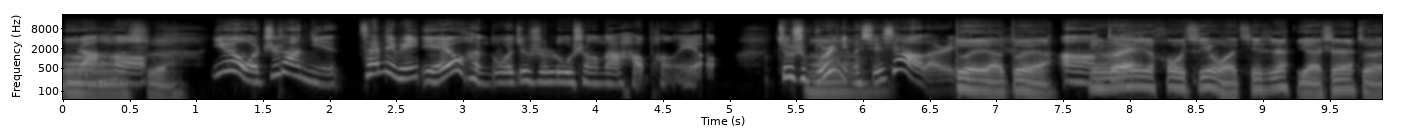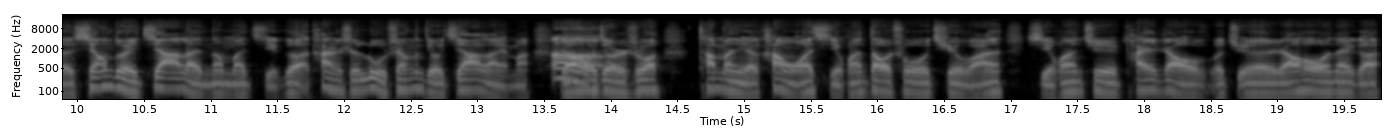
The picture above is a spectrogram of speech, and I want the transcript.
嗯、然后是因为我知道你在那边也有很多就是陆生的好朋友，就是不是你们嗯学校的而已。对呀、对呀、因嗯因为后期我其实也是呃相对加了那么几个，看是陆生就加来嘛，然后嗯就是说他们也看我喜欢到处去玩，喜欢去拍照，我觉然后那个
